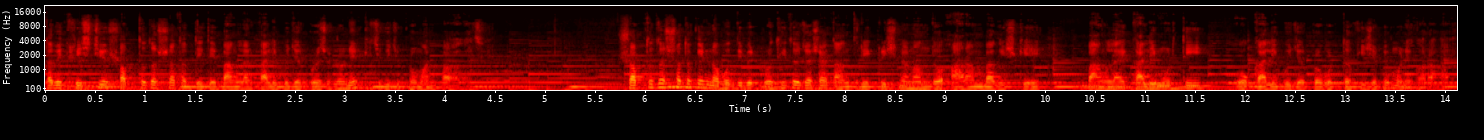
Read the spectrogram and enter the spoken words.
তবে খ্রিস্টীয় সপ্তদশ শতাব্দীতে বাংলার কালী পুজোর প্রচলনের কিছু কিছু প্রমাণ পাওয়া গেছে। সপ্তদশ শতকের নবদ্বীপের প্রথিত যশা তান্ত্রিক কৃষ্ণানন্দ আরামবাগিসকে বাংলায় কালী মূর্তি ও কালী পুজোর প্রবর্তক হিসেবে মনে করা হয়।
